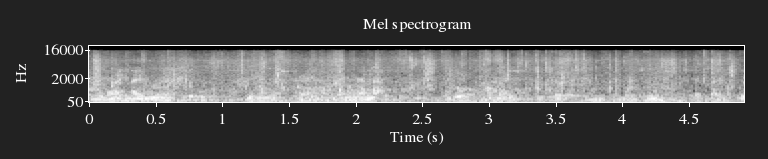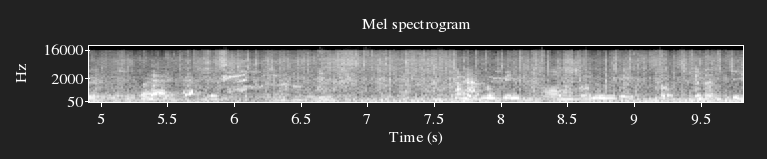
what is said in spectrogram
อยู่ไหนอยู่ไหนแข็งแข็งนั่นแหละขนาดมึงเป็นทอมแล้วมึงเป็นศพขนาดจริง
